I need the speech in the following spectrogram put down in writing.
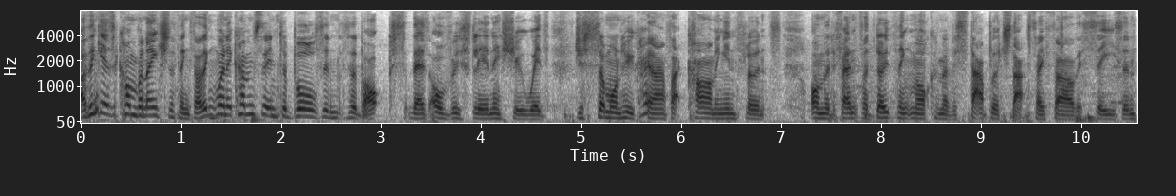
I think it's a combination of things. I think when it comes into balls into the box, there's obviously an issue with just someone who can have that calming influence on the defence. I don't think Morecambe have established that so far this season.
